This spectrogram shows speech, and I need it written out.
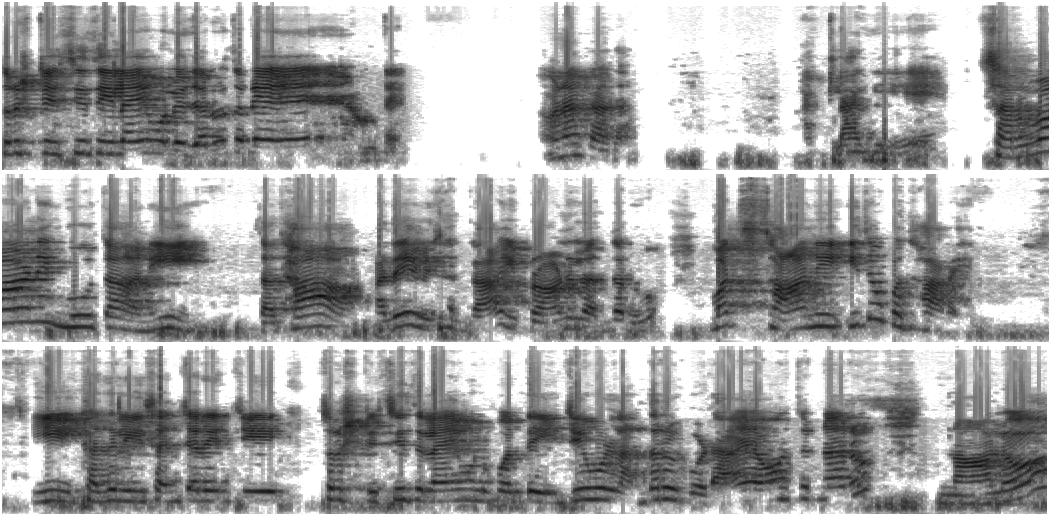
సృష్టి స్థితి లయములు జరుగుతూనే ఉంటాయి. అవునా కాదా? అట్లాగే సర్వాణి భూతాని తథా అదే విధంగా ఈ ప్రాణులందరూ మత్స్థాని ఇది ఉపధారయ. ఈ కదిలి సంచరించి సృష్టి స్థితి లయములు పొందే ఈ జీవులందరూ కూడా ఏమవుతున్నారు? నాలో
